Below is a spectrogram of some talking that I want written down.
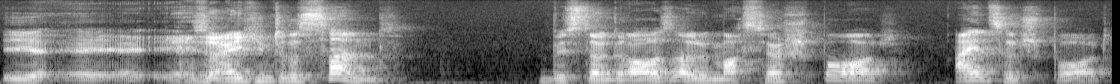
Ja, äh, ist eigentlich interessant. Du bist dann draußen, aber du machst ja Sport. Einzelsport.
